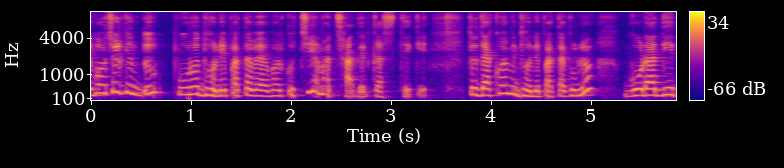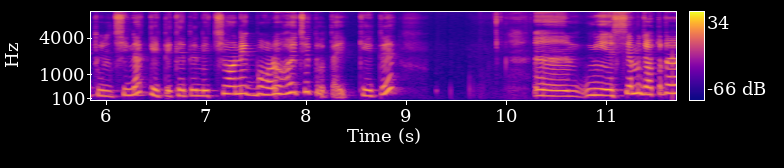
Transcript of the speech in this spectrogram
এবছর কিন্তু পুরো ধনে পাতা ব্যবহার করছি আমার ছাদের কাছ থেকে। তো দেখো আমি ধনে পাতাগুলো গোড়া দিয়ে তুলছি না, কেটে কেটে নিচ্ছি। অনেক বড় হয়েছে তো তাই কেটে নিয়ে এসছি। আমার যতটা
